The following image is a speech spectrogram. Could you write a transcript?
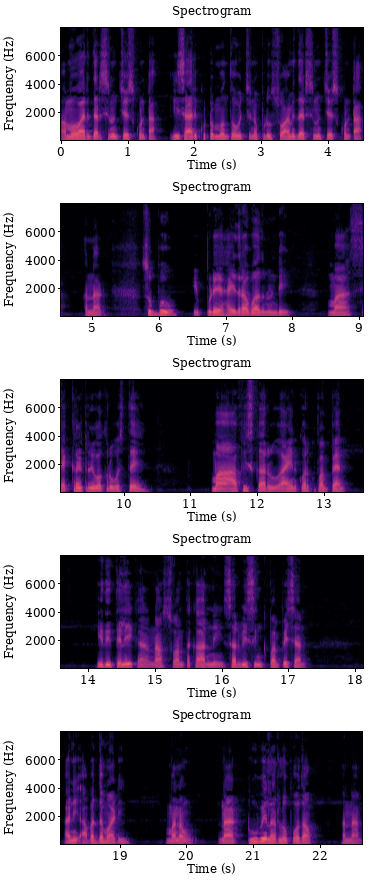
అమ్మవారి దర్శనం చేసుకుంటా. ఈసారి కుటుంబంతో వచ్చినప్పుడు స్వామి దర్శనం చేసుకుంటా అన్నాడు. సుబ్బు ఇప్పుడే హైదరాబాద్ నుండి మా సెక్రటరీ ఒకరు వస్తే మా ఆఫీస్ కారు ఆయన కొరకు పంపాను. ఇది తెలియక నా స్వంత కారుని సర్వీసింగ్కి పంపేశాను. అని అబద్ధమాడి మనం నా టూ వీలర్లో పోదాం అన్నాను.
